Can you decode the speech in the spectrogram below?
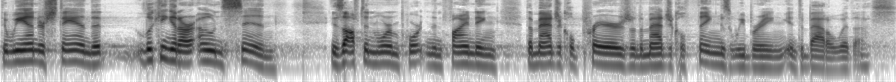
that we understand that looking at our own sin is often more important than finding the magical prayers or the magical things we bring into battle with us.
